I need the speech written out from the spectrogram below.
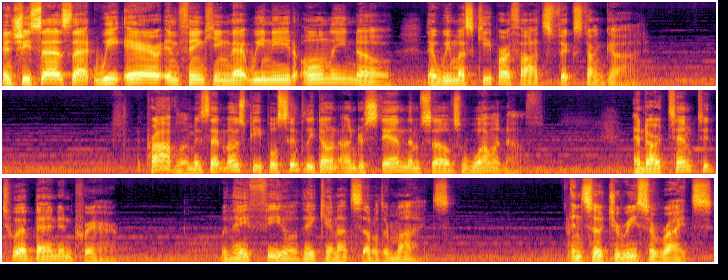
And she says that we err in thinking that we need only know that we must keep our thoughts fixed on God. The problem is that most people simply don't understand themselves well enough and are tempted to abandon prayer when they feel they cannot settle their minds. And so Teresa writes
